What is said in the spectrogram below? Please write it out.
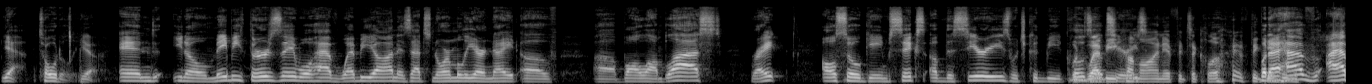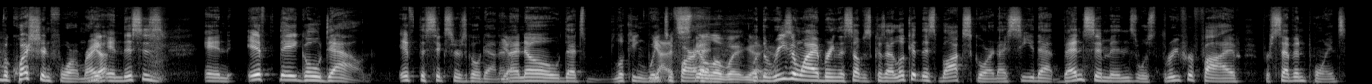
Yeah, totally. Yeah. And, you know, maybe Thursday we'll have Webby on as that's normally our night of uh, ball on blast, right? Also game six of the series, which could be a closeout Would Webby series. come on if it's a close? But I game- have I have a question for him, right? Yeah. And this is and if they go down, if the Sixers go down, and Yeah. I know that's looking way Yeah, too far ahead. way- but the reason why I bring this up is because I look at this box score and I see that Ben Simmons was three for five for seven points,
